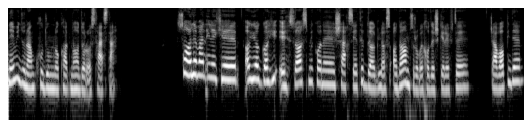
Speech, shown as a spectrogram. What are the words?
نمی‌دونم کدوم نکات نادرست هستن. سوال من اینه که آیا گاهی احساس می‌کنه شخصیت داگلاس آدامز رو به خودش گرفته؟ جواب میده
